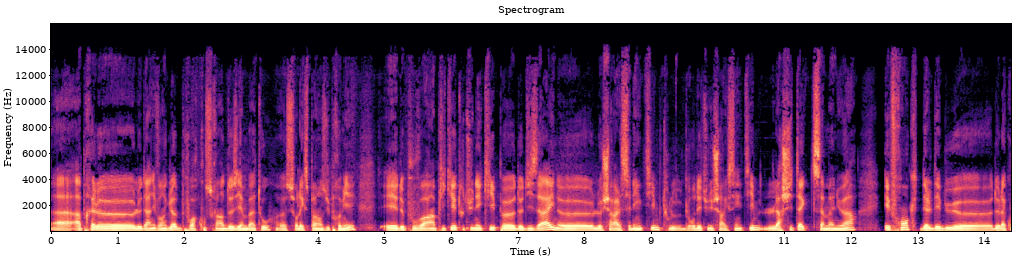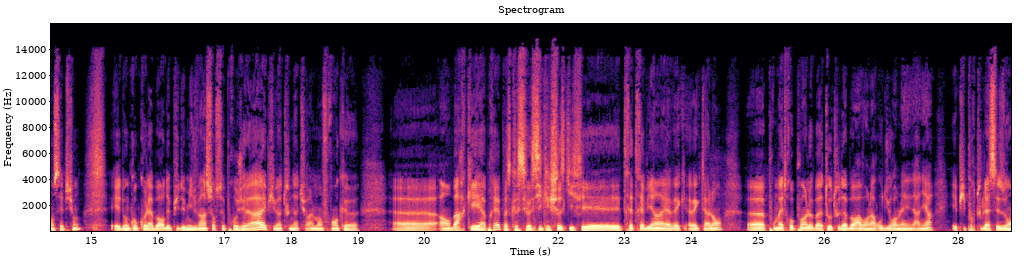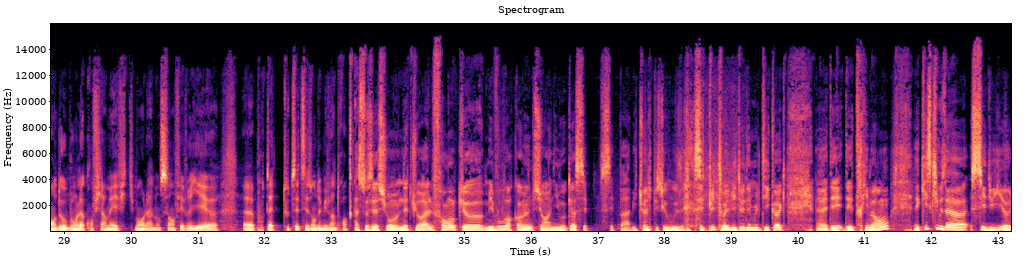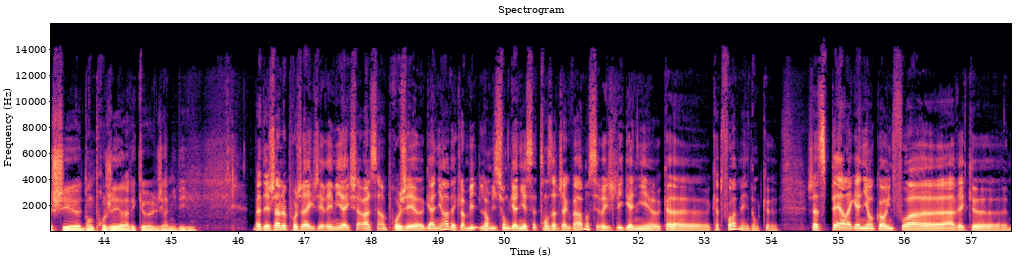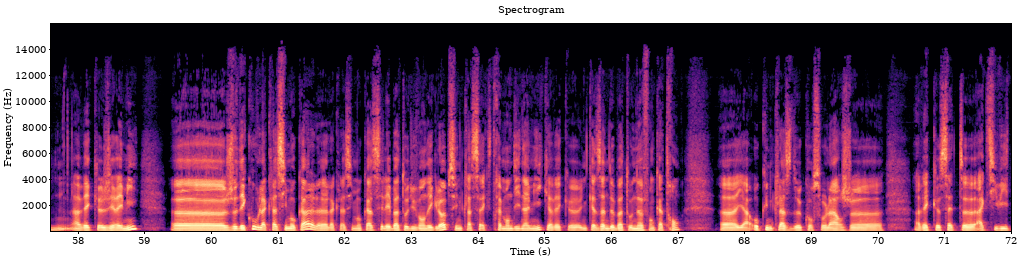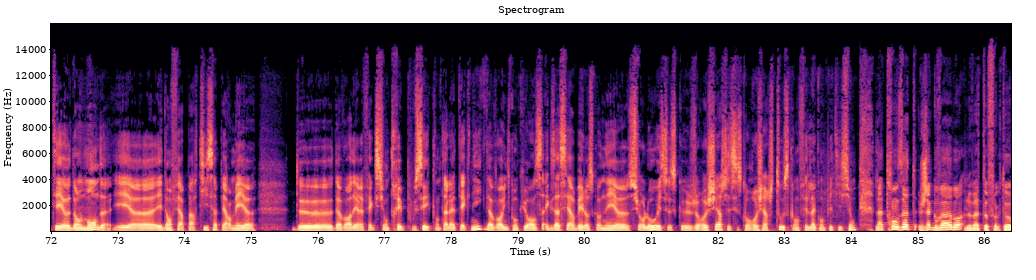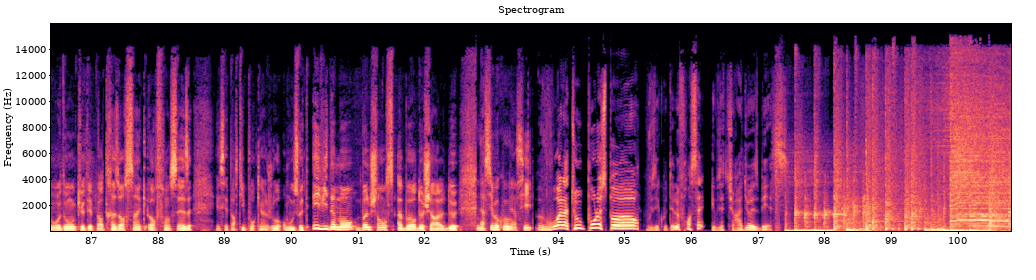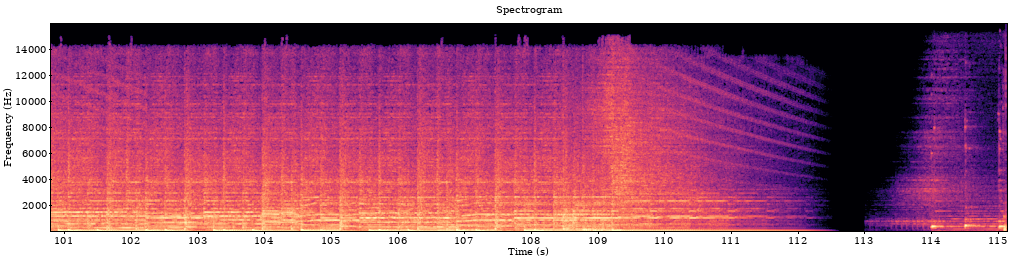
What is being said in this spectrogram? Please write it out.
après le, le, dernier Vendée Globe de pouvoir construire un deuxième bateau sur l'expérience du premier et de pouvoir impliquer toute une équipe de design, le Charles Selling Team, tout le bureau d'études du Charles Selling Team, l'architecte Sam Manuard et Franck dès le début euh, de la conception. Et donc on collabore depuis 2020 sur ce projet-là. Et puis bah, tout naturellement, Franck euh, euh, a embarqué après parce que c'est aussi quelque chose qui fait très très bien et avec avec talent pour mettre au point le bateau tout d'abord avant la route du Rhum l'année dernière. Et puis pour toute la saison en double, on l'a confirmé effectivement, on l'a annoncé en février pour peut-être toute cette saison 2023. Association naturelle, Franck, mais vous voir quand même sur un IMOCA, c'est c'est pas habituel puisque vous c'est plutôt habitué des multicoques, des, des trimarans. Qu'est-ce qui vous séduit euh, chez, euh, dans le projet euh, avec Jérémy Bayou? Bah déjà, le projet avec Jérémy, avec Charal, c'est un projet gagnant avec l'ambition de gagner cette Transat Jacques Vabre. C'est vrai que je l'ai gagné quatre fois, mais donc j'espère la gagner encore une fois avec avec Jérémy. Je découvre la classe IMOCA. La classe IMOCA, c'est les bateaux du Vendée Globe. C'est une classe extrêmement dynamique avec une quinzaine de bateaux neufs en quatre ans. Il n'y a aucune classe de course au large avec cette euh, activité euh, dans le monde et, euh, et d'en faire partie, ça permet d'avoir des réflexions très poussées quant à la technique, d'avoir une concurrence exacerbée lorsqu'on est sur l'eau et c'est ce que je recherche et c'est ce qu'on recherche tous quand on fait de la compétition. La Transat Jacques Vabre, le 29 octobre donc, départ 13h05 heure française et c'est parti pour 15 jours. On vous souhaite évidemment bonne chance à bord de Charles II. Merci beaucoup. Merci. Voilà tout pour le sport. Vous écoutez le français et vous êtes sur Radio SBS.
